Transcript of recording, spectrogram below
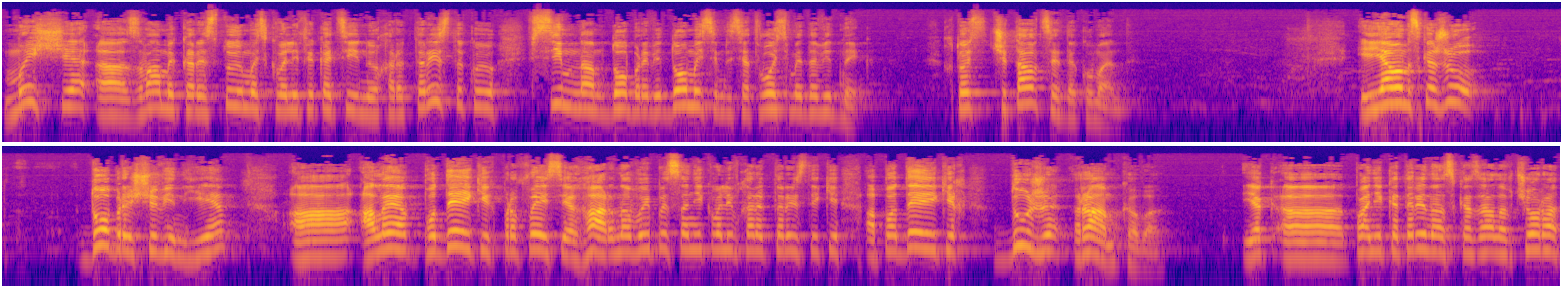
ми ще е, з вами користуємось кваліфікаційною характеристикою. Всім нам добре відомий 78-й довідник. Хтось читав цей документ? І я вам скажу, добре, що він є. А, але по деяких професіях гарно виписані кваліфхарактеристики, а по деяких дуже рамково. Як а, пані Катерина сказала вчора,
